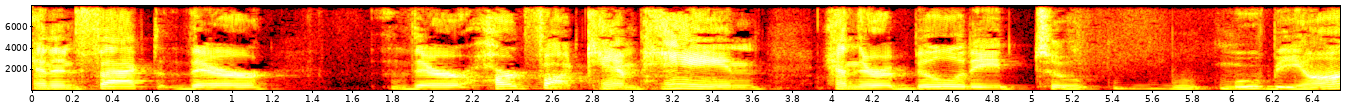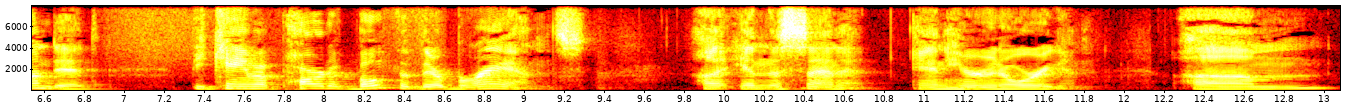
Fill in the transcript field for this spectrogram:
And in fact, their, their hard fought campaign and their ability to move beyond it became a part of both of their brands uh, in the Senate and here in Oregon um,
